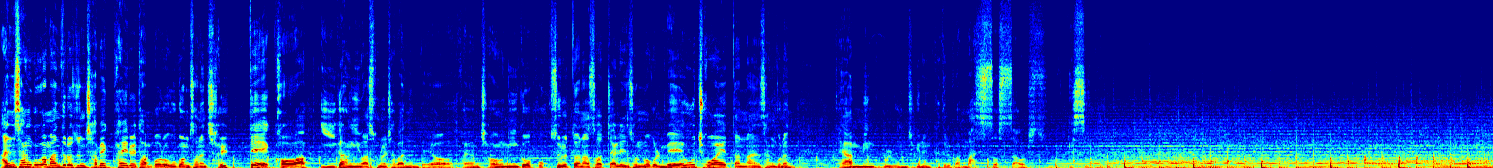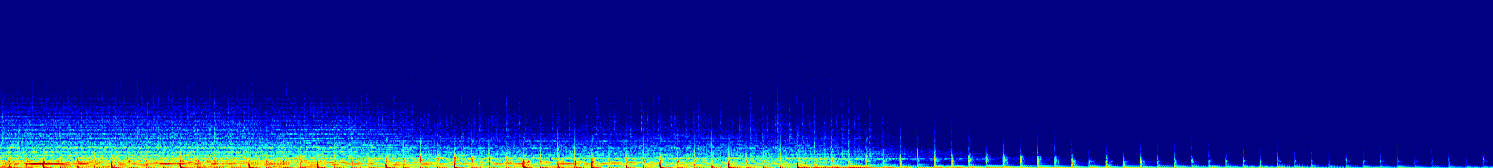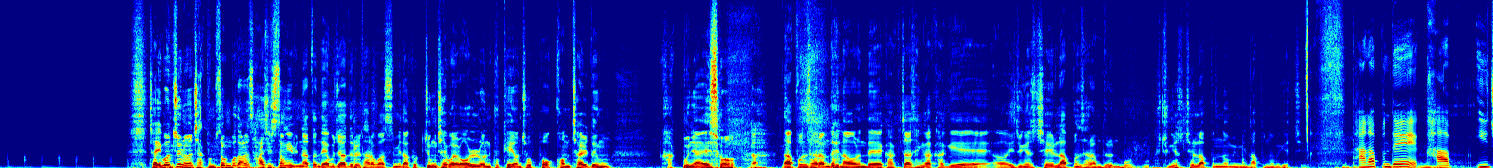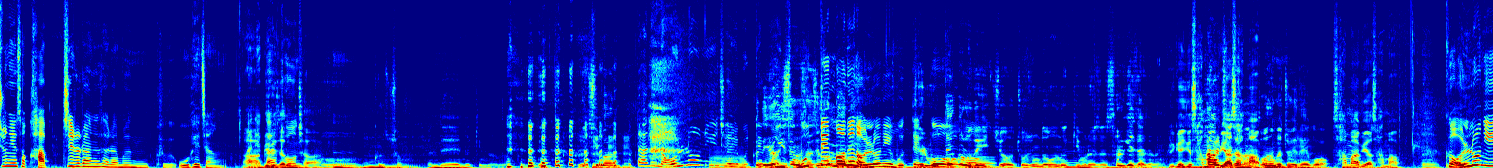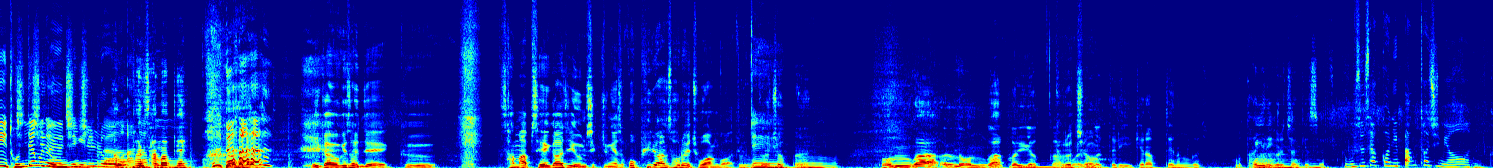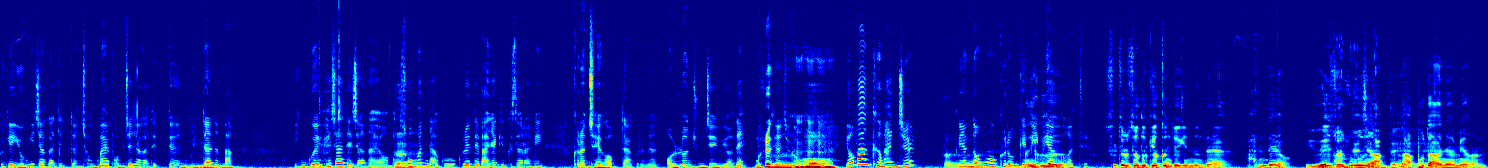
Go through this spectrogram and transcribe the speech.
안상구가 만들어준 자백 파일을 담보로 우검사는 절대 거압 이강희와 손을 잡았는데요. 과연 정의고 복수를 떠나서 잘린 손목을 매우 좋아했던 안상구는 대한민국을 움직이는 그들과 맞서 싸울 수 있을까요? 자 이번 주는 작품성보다는 사실성에 빛났던 내부자들을 다뤄봤습니다. 극중 재벌, 언론, 국회의원, 조폭, 검찰 등 각 분야에서 나쁜 사람들이 나오는데 각자 생각하기에 어, 이 중에서 제일 나쁜 사람들은 뭐그 중에서 제일 나쁜 놈이 나쁜 놈이겠지. 다 나쁜데 갑 이 중에서 갑질을 하는 사람은 그 오 회장 아? 미래자동차. 어, 그렇죠. 현대 느낌 나는. 그렇지만 나는 언론이 제일 어, 근데 여기서는 못된 거는 언론이 못됐고 제일 못된 걸로 돼 어. 있죠. 조중동 느낌으로 해서 설계자잖아요. 그러니까 이게 삼합이야. 삼합. 도는 그쪽에 대고 삼합이야 삼합. 그 언론이 돈 때문에 진실을 움직이니까 진실로 안 한판. 삼합회. 그러니까 여기서 이제 그 삼합 세 가지 음식 중에서 꼭 필요한 서로의 조화인 것 같아요. 네. 그렇죠. 예. 어, 돈과 언론과 권력과 그렇죠. 뭐 이런 것들이 결합되는 거죠. 뭐 당연히 그렇지 않겠어요. 그 무슨 사건이 빵 터지면 그게 용의자가 됐든 정말 범죄자가 됐든 일단은 막 인구에 회자되잖아요. 막 네. 소문 나고. 그런데 만약에 그 사람이 그런 죄가 없다 그러면 언론중재위원회 뭐 이래가지고 어. 요만큼 한 줄. 그냥 아. 너무 그런 게 아니, 미비한 그 것 같아. 실제로 저도 겪은 적이 있는데 안 돼요. 이왜 조중동이 나. 나쁘다 하냐면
